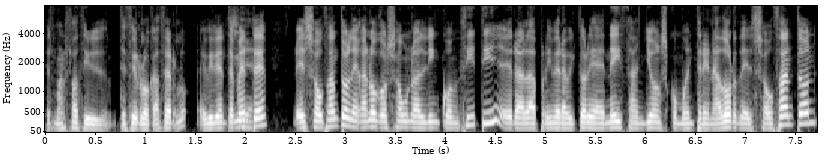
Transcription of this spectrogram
es más fácil decirlo que hacerlo, evidentemente. El Southampton le ganó 2 1 al Lincoln City, era la primera victoria de Nathan Jones como entrenador del Southampton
